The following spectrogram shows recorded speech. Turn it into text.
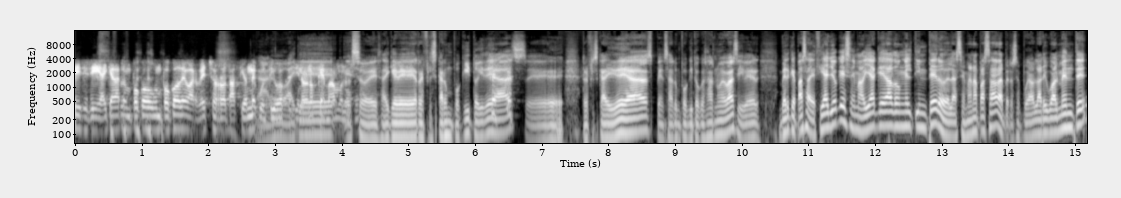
Sí, sí, sí, hay que darle un poco, un poco de barbecho, rotación de cultivo, porque si no nos quemamos. eso es, hay que refrescar un poquito ideas, eh, refrescar ideas, pensar un poquito cosas nuevas y ver, ver qué pasa. Decía yo que se me había quedado en el tintero de la semana pasada, pero se puede hablar igualmente,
